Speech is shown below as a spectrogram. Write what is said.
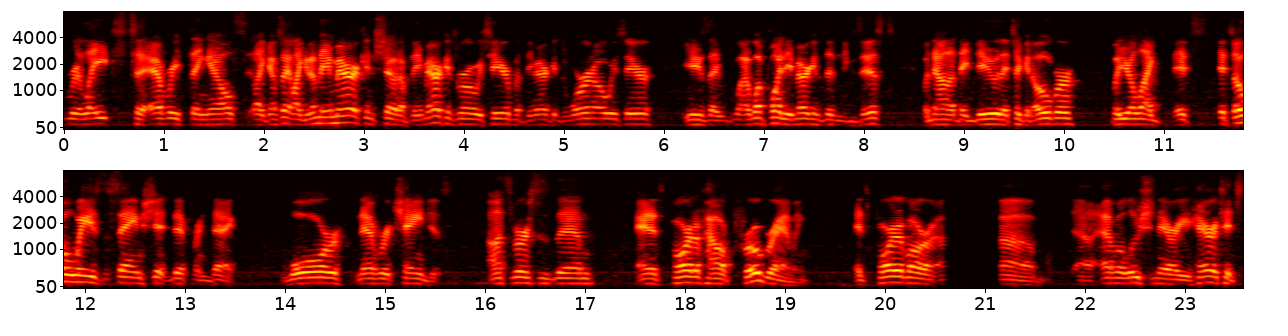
relates to everything else. Like I'm saying, like then the Americans showed up. The Americans were always here, but the Americans weren't always here. Because at one point the Americans didn't exist, but now that they do, they took it over. But you're like, it's it's always the same shit, different day. War never changes. Us versus them, and it's part of our programming. It's part of our uh, uh, evolutionary heritage.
